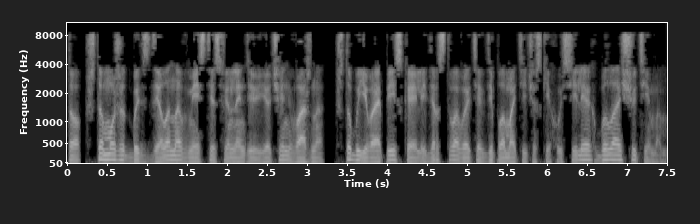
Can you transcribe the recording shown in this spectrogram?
то, что может быть сделано вместе с Финляндией. И очень важно, чтобы европейское лидерство в этих дипломатических усилиях было ощутимым.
